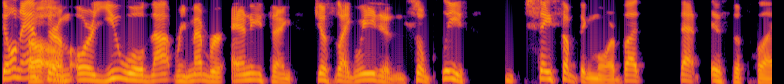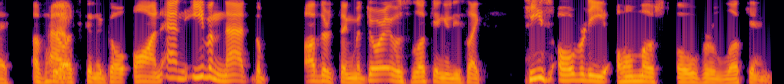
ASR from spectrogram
Don't answer Uh-oh. him or you will not remember anything just like we didn't. So please say something more. But that is the play of how Yeah. it's going to go on. And even that, the other thing, Midoriya was looking and he's like, he's already almost overlooking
